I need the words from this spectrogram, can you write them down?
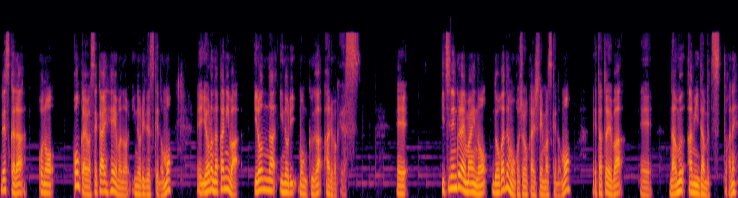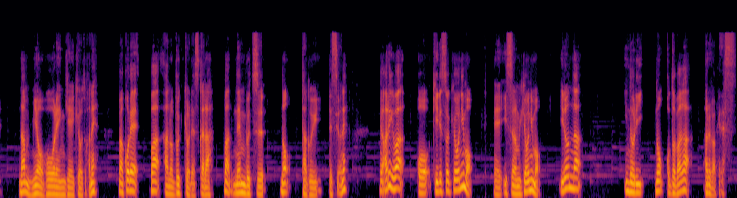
ですから、この、今回は世界平和の祈りですけども、世の中にはいろんな祈り文句があるわけです。えー、1年ぐらい前の動画でもご紹介していますけども、えー、例えば、えー、ナムアミダ仏とかね、南妙法蓮華経とかね、まあこれはあの仏教ですから、まあ念仏の類ですよね。あるいは、こう、キリスト教にも、えー、イスラム教にも、いろんな祈りの言葉があるわけです。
